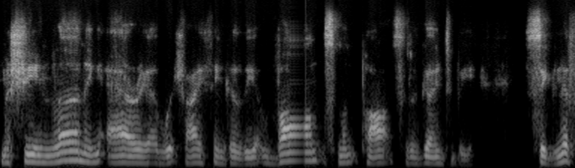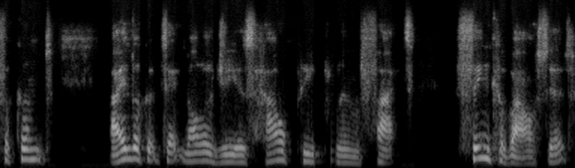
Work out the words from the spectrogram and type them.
machine learning area, which I think are the advancement parts that are going to be significant, I look at technology as how people, in fact, think about it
